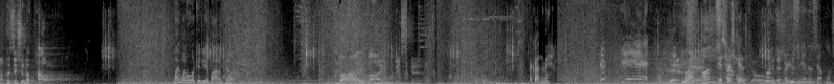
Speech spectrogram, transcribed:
A position of power. Might want to look into your bottom tower. Bye bye, Whisker. Back on me. You are Use first kill. Look at this. Are you seeing this? I'm not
